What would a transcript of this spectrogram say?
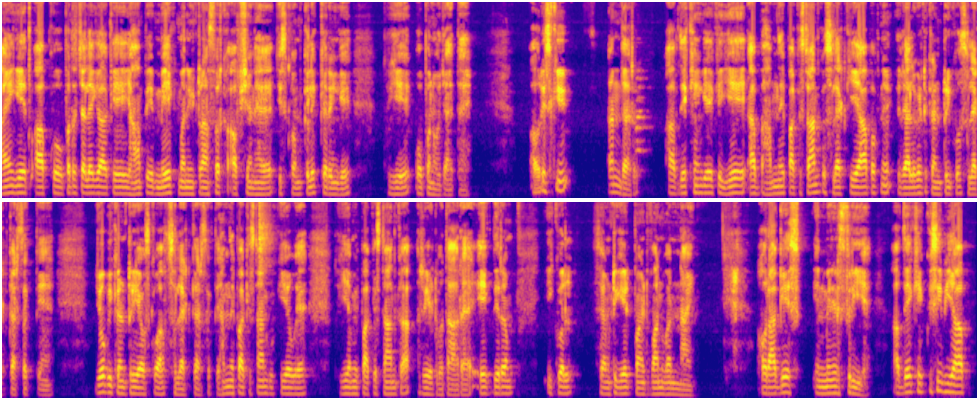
आएँगे तो आपको पता चलेगा कि यहाँ पे मेक मनी ट्रांसफ़र का ऑप्शन है, जिसको हम क्लिक करेंगे तो ये ओपन हो जाता है। और इसके अंदर आप देखेंगे कि ये अब हमने पाकिस्तान को सिलेक्ट किया, आप अपने रेलिवेंट कंट्री को सिलेक्ट कर सकते हैं। जो भी कंट्री है, उसको आप सेलेक्ट कर सकते हैं। हमने पाकिस्तान को किया हुआ है तो ये हमें पाकिस्तान का रेट बता रहा है। एक दिरम equal seventy eight point one one nine और आगे इन मिनट फ्री है। अब देखिए, किसी भी आप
